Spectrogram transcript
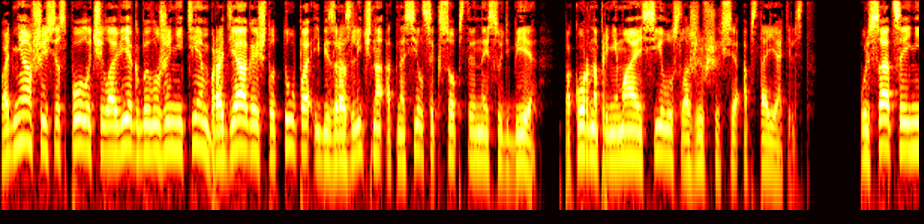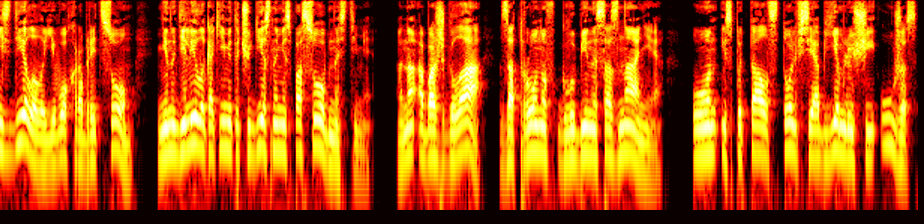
Поднявшийся с пола человек был уже не тем бродягой, что тупо и безразлично относился к собственной судьбе, покорно принимая силу сложившихся обстоятельств. Пульсация не сделала его храбрецом, не наделила какими-то чудесными способностями. Она обожгла, затронув глубины сознания. Он испытал столь всеобъемлющий ужас,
